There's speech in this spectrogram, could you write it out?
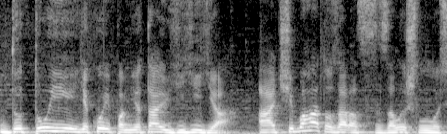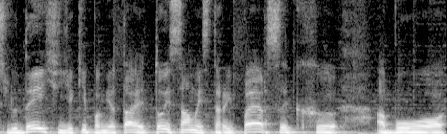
до тої, якої пам'ятаю її я. А чи багато зараз залишилось людей, які пам'ятають той самий старий персик е, або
